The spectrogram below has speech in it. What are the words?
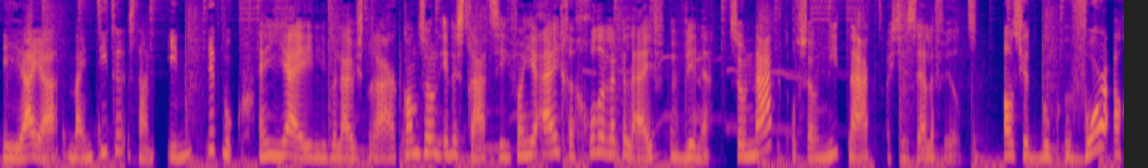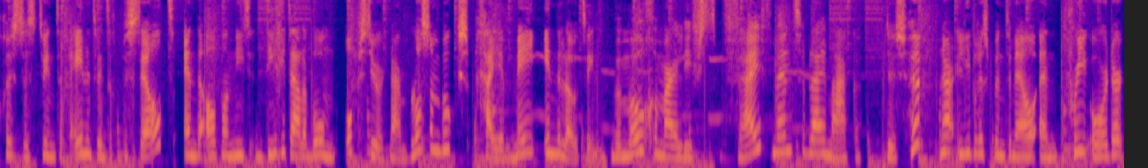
Ja, ja, mijn tieten staan in dit boek. En jij, lieve luisteraar, kan zo'n illustratie van je eigen goddelijke lijf winnen. Zo naakt of zo niet naakt als je zelf wilt. Als je het boek voor augustus 2021 bestelt en de al dan niet digitale bon opstuurt naar Blossom Books, ga je mee in de loting. We mogen maar liefst vijf mensen blij maken. Dus hup naar Libris.nl en pre-order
